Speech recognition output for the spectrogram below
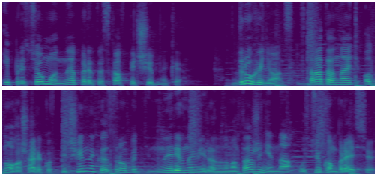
і при цьому не перетискав підшипники. Другий нюанс: втрата навіть одного шарику в підшипника зробить нерівномірне навантаження на усю компресію.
